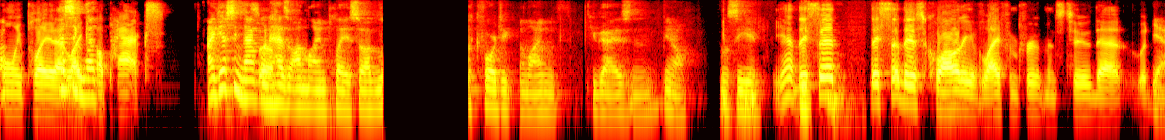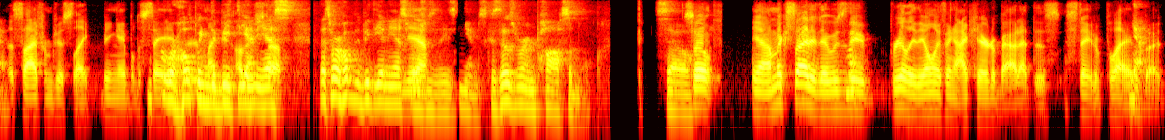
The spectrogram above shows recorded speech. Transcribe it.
only played at like that- a PAX. I'm guessing that one has online play, so I look, forward to online with you guys, and you know, we'll see. Yeah, they said they said there's quality of life improvements too that would Yeah. aside from just like being able to save. we're hoping to might be beat the NES. stuff. That's what we're hoping to beat the NES Yeah. versions of these games because those were impossible. So, So yeah, I'm excited. It was the really the only thing I cared about at this state of play, Yeah. but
